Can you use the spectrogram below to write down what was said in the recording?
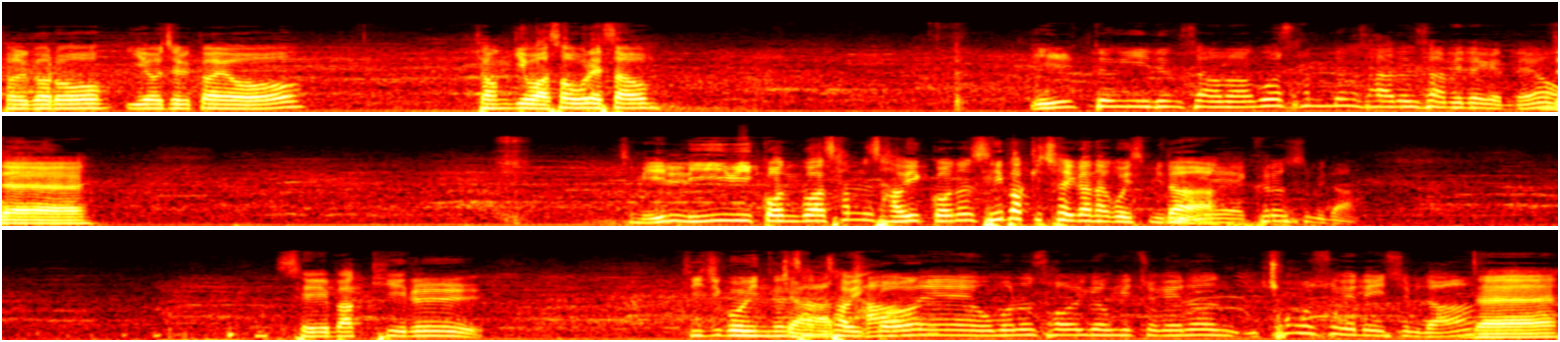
결과로 이어질까요? 경기와 서울의 싸움. 1등, 2등 싸움하고 3등, 4등 싸움이 되겠네요. 네. 지금 1, 2위권과 3, 4위권은 세 바퀴 차이가 나고 있습니다. 예, 그렇습니다. 세 바퀴를 뒤지고 있는 자, 3, 4위권. 다음에 오면은 서울 경기 쪽에는 총을 쏘게 돼 있습니다. 네.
